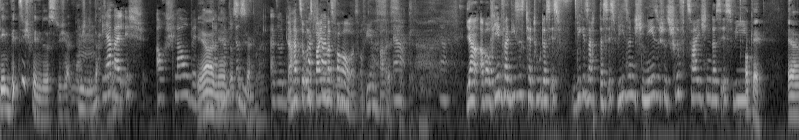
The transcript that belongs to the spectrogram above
den witzig findest. Ich habe hab ich gedacht, Ja, weil ich auch schlau bin. Ja, nee, das ist ja klar. Also Da hat sie uns beiden was voraus, auf jeden Fall. Ja. Ja, aber auf jeden Fall dieses Tattoo, das ist, wie gesagt, das ist wie so ein chinesisches Schriftzeichen, das ist wie. okay. Äh,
